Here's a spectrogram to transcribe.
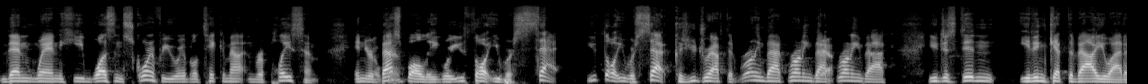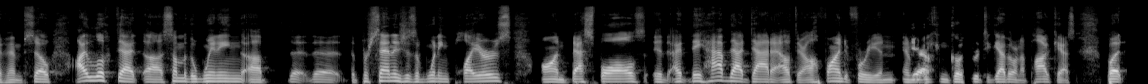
Then when he wasn't scoring for you, you were able to take him out and replace him. In your okay. best ball league where you thought you were set, you thought you were set because you drafted running back, running back, running back. You just didn't you didn't get the value out of him. So I looked at uh, some of the winning uh, the the the percentages of winning players on best balls. It, I, they have that data out there. I'll find it for you, and, and yeah. we can go through it together on a podcast. But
